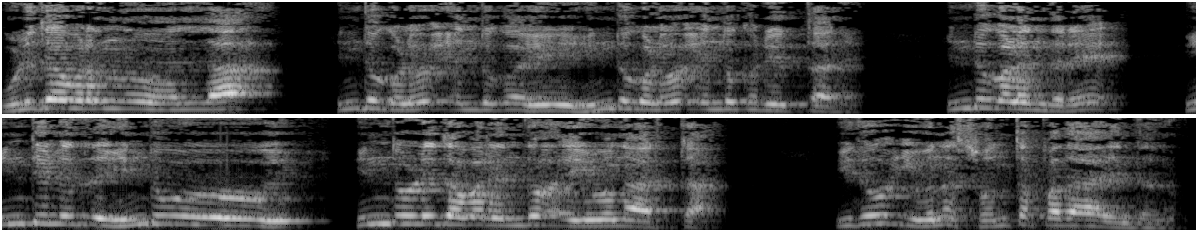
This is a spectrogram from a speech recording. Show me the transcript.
ಉಳಿದವರನ್ನು ಅಲ್ಲ ಹಿಂದೂಗಳು ಎಂದು ಹಿಂದೂಗಳು ಎಂದು ಕರೆಯುತ್ತಾನೆ. ಹಿಂದೂಗಳೆಂದರೆ ಹಿಂದುಳಿದ ಹಿಂದೂ ಹಿಂದುಳಿದವರೆಂದು ಇವನ ಅರ್ಥ. ಇದು ಇವನ ಸ್ವಂತ ಪದ ಎಂದನು.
